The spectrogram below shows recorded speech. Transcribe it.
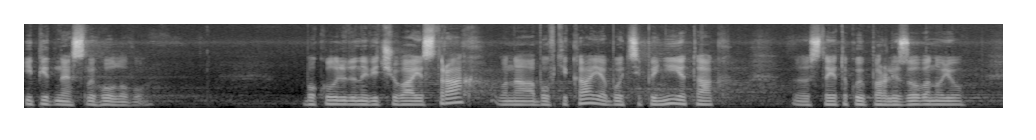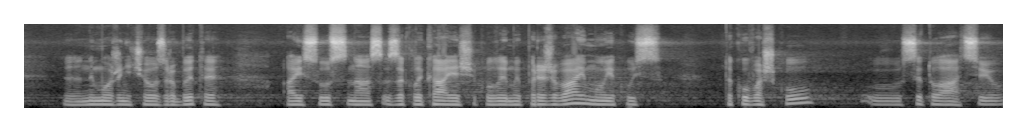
і піднесли голову. Бо коли людина відчуває страх, вона або втікає, або ціпеніє так, е, стає такою паралізованою, е, не може нічого зробити. А Ісус нас закликає, що коли ми переживаємо якусь таку важку е, ситуацію,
